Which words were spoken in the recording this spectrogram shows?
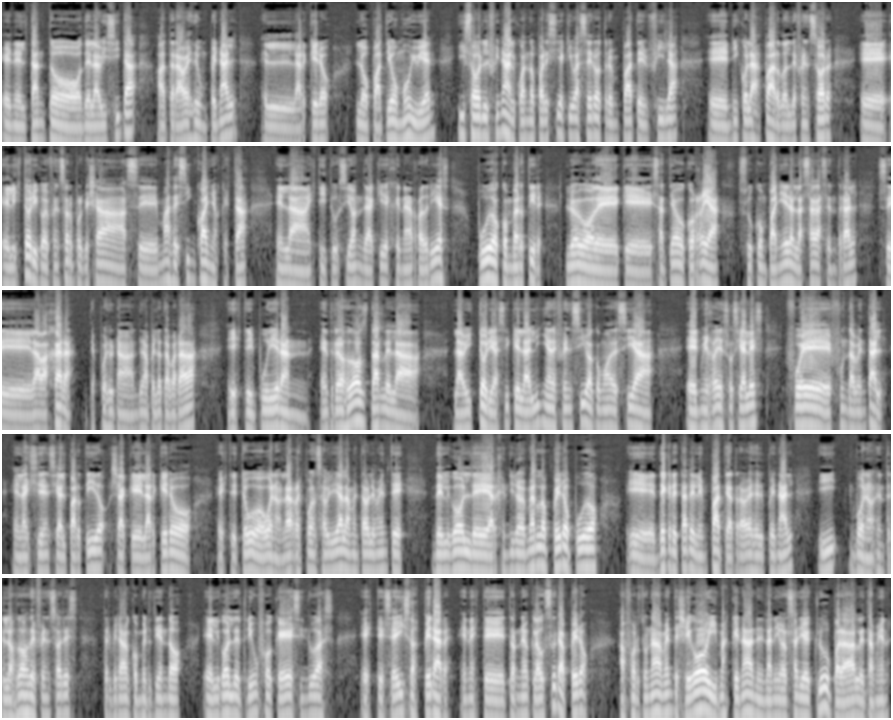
en el tanto de la visita a través de un penal. El arquero lo pateó muy bien y sobre el final cuando parecía que iba a ser otro empate en fila eh, Nicolás Pardo el defensor eh, el histórico defensor porque ya hace más de cinco años que está en la institución de aquí de General Rodríguez pudo convertir luego de que Santiago Correa, su compañero en la saga central, se la bajara después de una, de una pelota parada este, y pudieran entre los dos darle la, la victoria. Así que la línea defensiva, como decía en mis redes sociales, fue fundamental en la incidencia del partido, ya que el arquero este, tuvo bueno la responsabilidad lamentablemente del gol de Argentino de Merlo, pero pudo eh, decretar el empate a través del penal y bueno, entre los dos defensores terminaron convirtiendo el gol de triunfo que sin dudas este se hizo esperar en este torneo clausura, pero afortunadamente llegó y más que nada en el aniversario del club para darle también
